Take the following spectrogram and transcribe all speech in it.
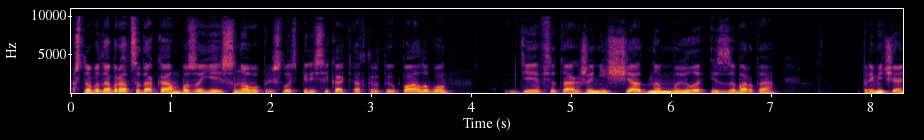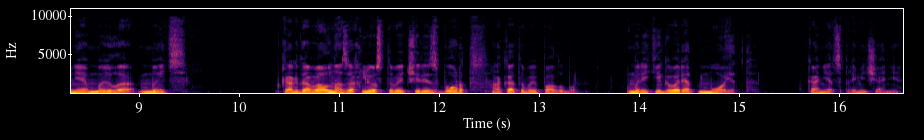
Чтобы добраться до камбуза, ей снова пришлось пересекать открытую палубу, где все так же нещадно мыло из-за борта. Примечание «мыло» — «мыть», когда волна захлестывает через борт, окатывая палубу. Моряки говорят «моет». Конец примечания.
